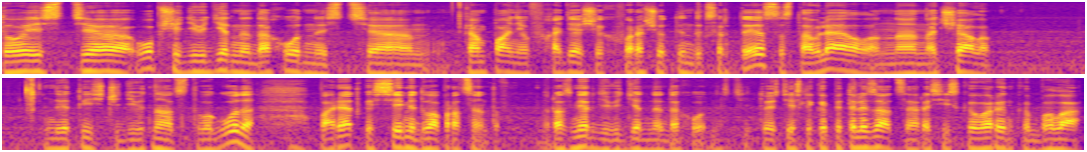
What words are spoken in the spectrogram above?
То есть э, общая дивидендная доходность э, компаний, входящих в расчет индекс РТС, составляла на начало 2019 года порядка 7,2% размер дивидендной доходности. То есть, если капитализация российского рынка была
